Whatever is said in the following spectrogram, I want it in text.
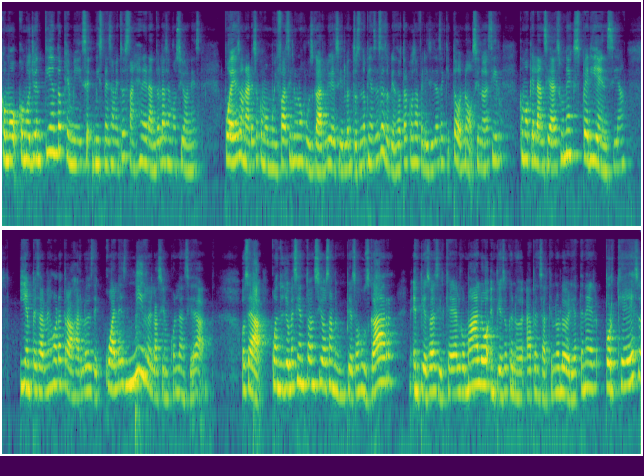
como, como yo entiendo que mis, mis pensamientos están generando las emociones, puede sonar eso como muy fácil uno juzgarlo y decirlo, entonces no pienses eso, piensa otra cosa feliz y ya se quitó. No, sino decir como que la ansiedad es una experiencia y empezar mejor a trabajarlo desde cuál es mi relación con la ansiedad. O sea, cuando yo me siento ansiosa me empiezo a juzgar, empiezo a decir que hay algo malo, empiezo a pensar que no lo debería tener, porque eso,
